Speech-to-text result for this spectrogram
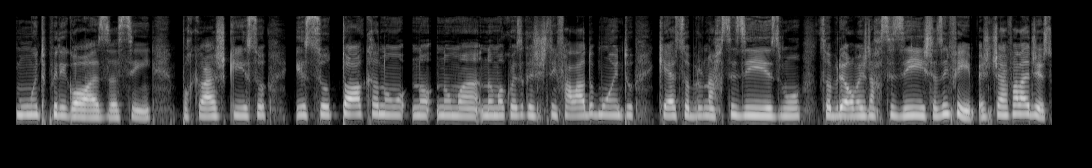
muito perigosa, assim. Porque eu acho que isso, isso toca no- no- numa, numa coisa que a gente tem falado muito, que é sobre o narcisismo, sobre homens narcisistas, enfim, a gente vai falar disso.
